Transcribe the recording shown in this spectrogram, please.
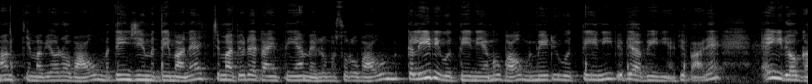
မှပြင်မပြောတော့ပါဘူးမတင်ချင်းမတင်ပါနဲ့ကျမပြောတဲ့အတိုင်းတင်ရမယ်လို့မဆိုတော့ပါဘူးကလေးတွေကိုတင်နေရမဟုတ်ပါဘူးမမေတွေကိုတင်ပြီးပြပြပေးနေရဖြစ်ပါတယ်အဲ့ဒီတော့က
